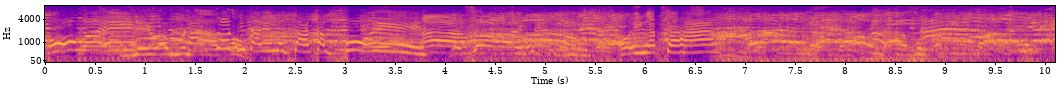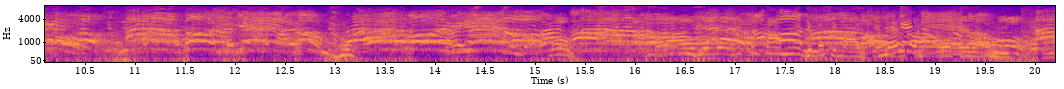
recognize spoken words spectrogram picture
Oo nga eh. Iniwan mo na Kaso ako. di tayo nagtatagpo eh. O ingat ka ha. Nakita mo na, di ba si Marcia? Yes, Hindi ko na ma'am. opera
